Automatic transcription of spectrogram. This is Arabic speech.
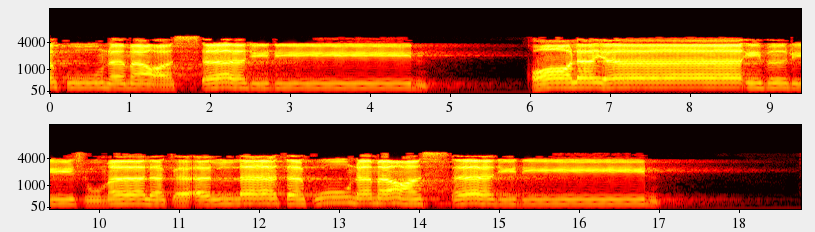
يَكُونَ مَعَ السَّاجِدِينَ. قَالَ يَا إِبْلِيسُ مَا لَكَ أَلَّا تَكُونَ مَعَ السَّاجِدِينَ.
